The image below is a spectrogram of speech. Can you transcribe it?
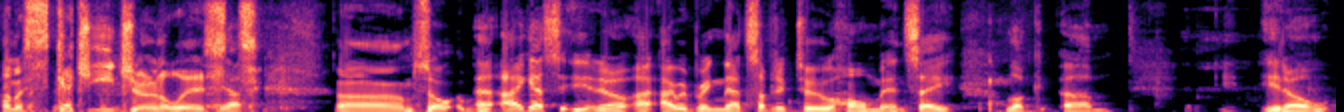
I'm a sketchy journalist. Um, so Uh, I guess you know I, I would bring that subject to home and say, look, um, you know,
